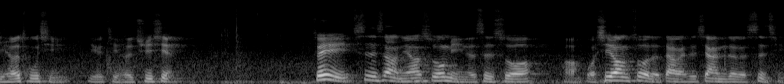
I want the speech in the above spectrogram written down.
几何图形，一个几何曲线，所以事实上你要说明的是说，好，我希望做的大概是下面这个事情。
